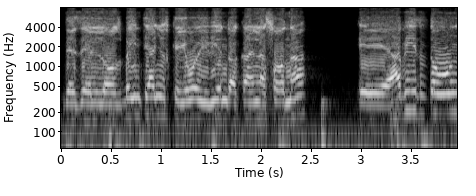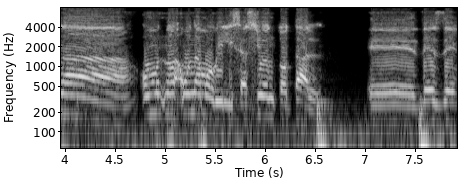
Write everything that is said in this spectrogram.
desde los 20 años que llevo viviendo acá en la zona, ha habido una, una movilización total eh, desde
